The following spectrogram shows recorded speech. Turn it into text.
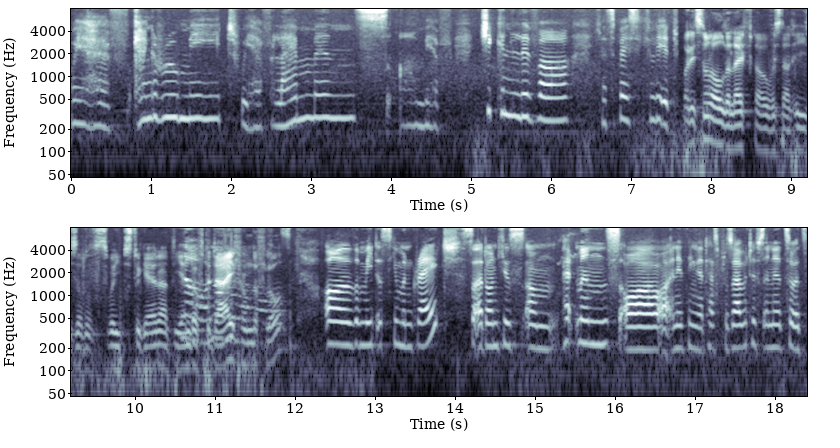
We have kangaroo meat, we have lamb mince, um, we have chicken liver. That's basically it. But it's not all the leftovers that he sort of sweeps together at the end of the day from the floor. All the meat is human grade, so I don't use um, or, or anything that has preservatives in it. So it's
